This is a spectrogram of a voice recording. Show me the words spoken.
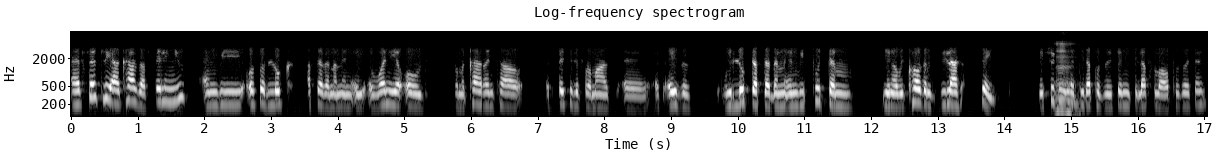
Uh, firstly, our cars are fairly new, and we also look after them. I mean, a, a one year old from a car rental, especially from us uh, as Avis, we looked after them and we put them, you know, we call them dealer state they should be in the dealer mm. position, dealer floor position.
